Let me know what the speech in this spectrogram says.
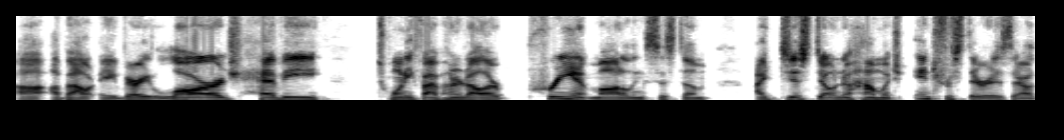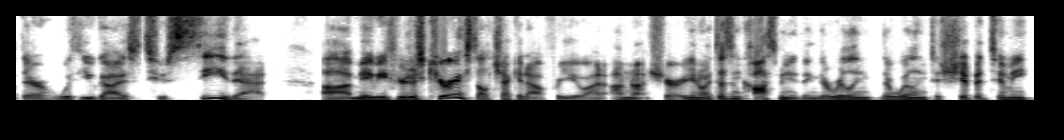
uh, about a very large, heavy $2,500 preamp modeling system. I just don't know how much interest there is out there with you guys to see that. Uh, maybe if you're just curious, I'll check it out for you. I, am not sure. You know, it doesn't cost me anything. They're willing they're willing to ship it to me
